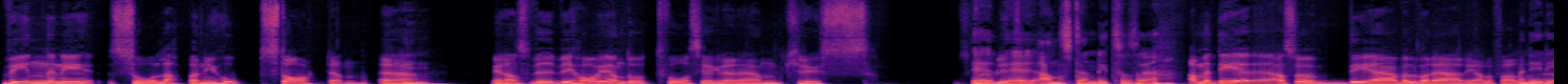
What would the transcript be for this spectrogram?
Vinner ni så lappar ni ihop starten. Eh, Mm. Medan vi, vi har ju ändå två segrar, en kryss. Ska Det, det bli det är anständigt så att säga. Ja, men det, alltså, det är väl vad det är i alla fall. Men det, Eh, det,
